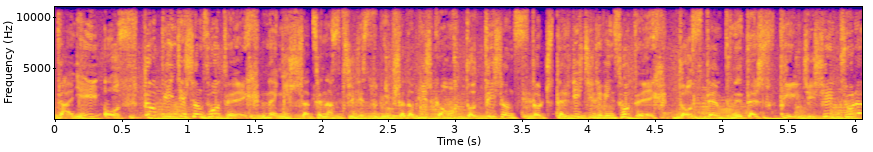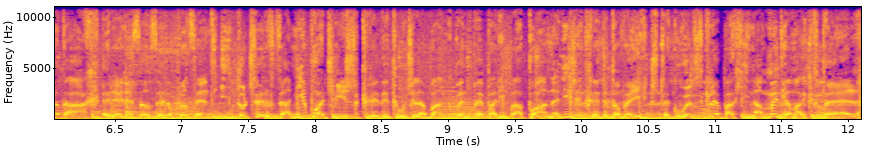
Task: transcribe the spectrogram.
Taniej o 150 zł. Najniższa cena z 30 dni przed obniżką to 1149 zł. Dostępny też w 50 latach. RRSO 0% i do czerwca nie płacisz. Kredyt udziela Bank BNP Paribas po analizie kredytowej. Szczegóły w sklepach i na MediaMarkt.pl.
